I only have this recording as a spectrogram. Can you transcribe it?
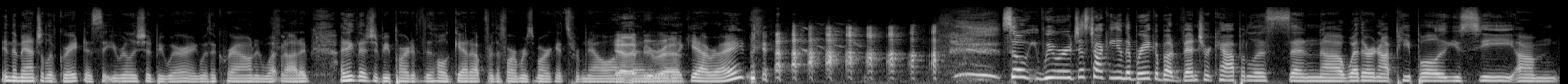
in the mantle of greatness that you really should be wearing with a crown and whatnot. I, I think that should be part of the whole get up for the farmers markets from now on. Yeah, that'd be rad. Like, yeah, right? So we were just talking in the break about venture capitalists and uh, whether or not people you see, um,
